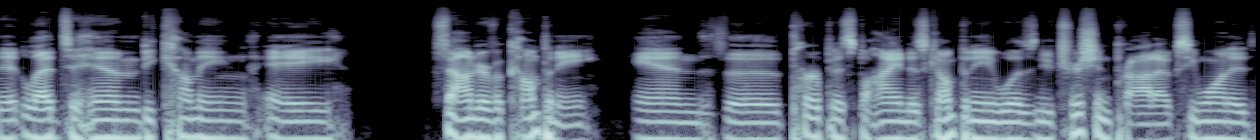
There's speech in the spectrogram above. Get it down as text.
It led to him becoming a founder of a company and the purpose behind his company was nutrition products. He wanted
